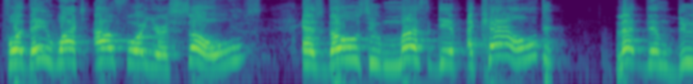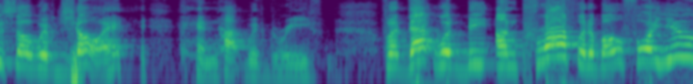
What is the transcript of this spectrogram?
for they watch out for your souls as those who must give account let them do so with joy and not with grief, for that would be unprofitable for you.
